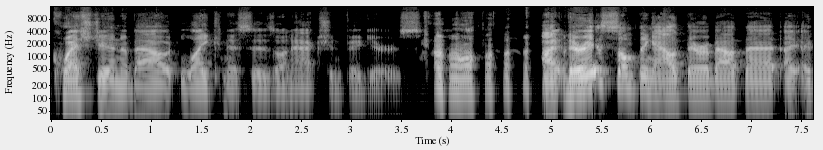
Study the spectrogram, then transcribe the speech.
question about likenesses on action figures. I, there is something out there about that. I, I,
